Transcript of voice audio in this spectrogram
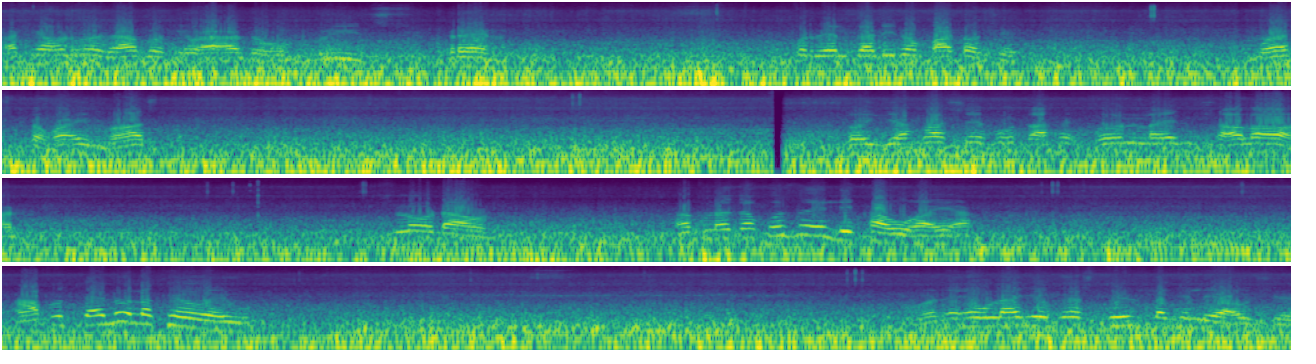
કાઠિયાવાડમાં ઝાકળ કહેવાય આ જો બ્રિજ ટ્રેન ઉપર રેલગાડીનો પાટો છે मस्त भाई मस्त तो यहाँ से होता है ऑनलाइन चालान स्लो डाउन अपना तो कुछ नहीं लिखा हुआ यार आप કેનો લખ્યો એવું મને એવું લાગ્યું કે સ્પીડ લખેલી આવશે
